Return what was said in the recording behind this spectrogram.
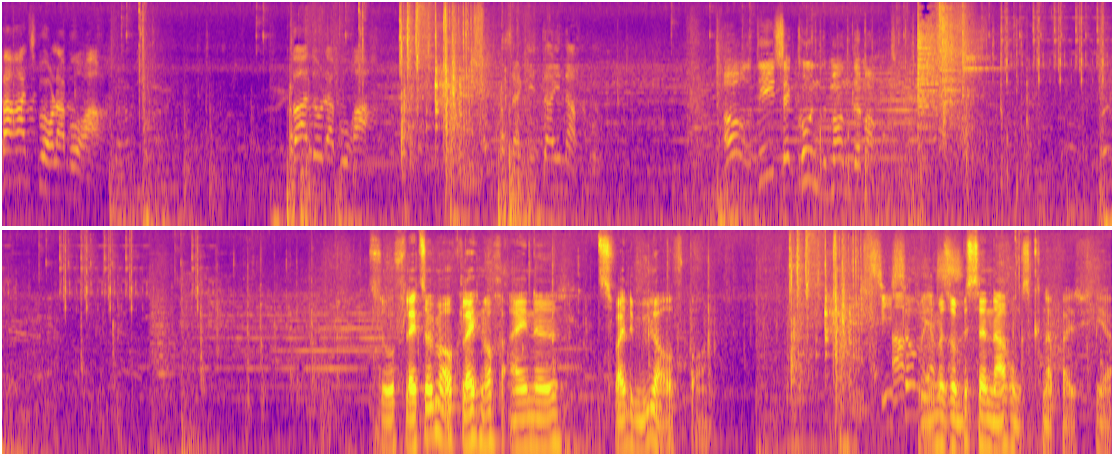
Parats pour laborar. Vado laborar. Sagita in arco. Ordi secundmandement. So, vielleicht sollten wir auch gleich noch eine zweite Mühle aufbauen. Wir haben immer so ein bisschen Nahrungsknappheit hier.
